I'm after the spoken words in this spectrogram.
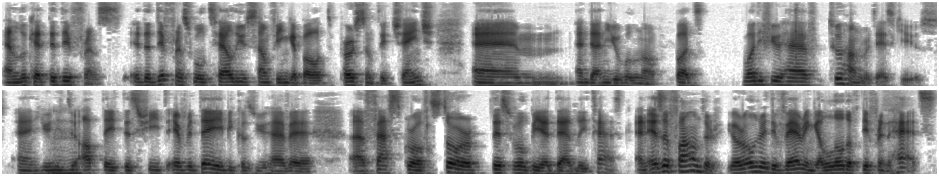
and look at the difference. The difference will tell you something about the percentage change, um, and then you will know. But what if you have 200 SKUs and you need mm-hmm. to update this sheet every day because you have a, a, fast growth store? This will be a deadly task. And as a founder, you're already wearing a lot of different hats.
